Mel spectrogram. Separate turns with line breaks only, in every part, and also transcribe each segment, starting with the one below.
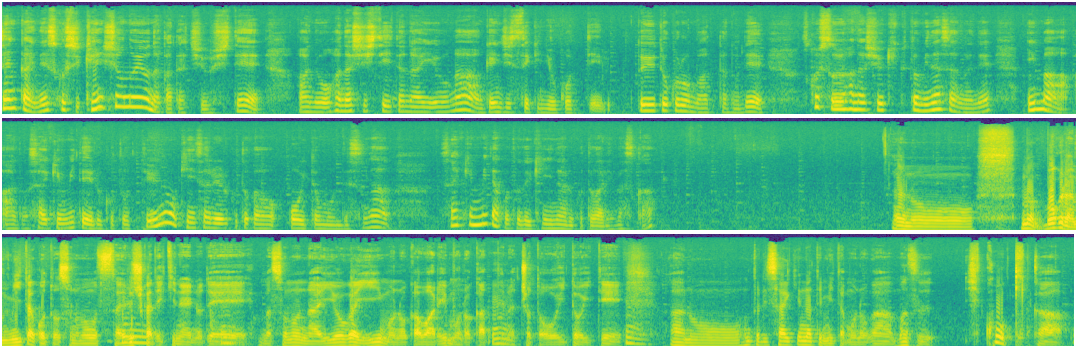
前回ね少し検証のような形をしてあのお話ししていた内容が現実的に起こっているというところもあったので少しそういう話を聞くと皆さんがね今あの最近見ていることっていうのを気にされることが多いと思うんですが最近見たことで気になることはありますか？
あのまあ、僕ら見たことをそのまま伝えるしかできないので、うん、まあ、その内容がいいものか悪いものかっていうのはちょっと置いといて、うん、あの本当に最近になって見たものがまず飛行機か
